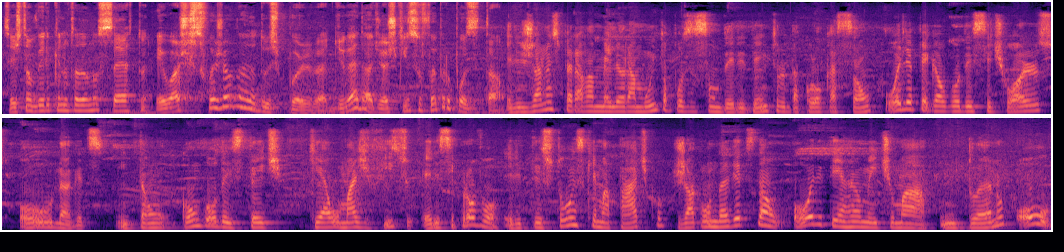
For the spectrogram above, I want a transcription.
Vocês estão vendo que não tá dando certo. Eu acho que isso foi jogada do Spurs, velho. De verdade, eu acho que isso foi proposital. Ele já não esperava melhorar muito a posição dele dentro da colocação, ou ele ia pegar o Golden State Warriors ou Nuggets. Então, com Golden State, que é o mais difícil, ele se provou. Ele testou um esquema tático, já com o Nuggets não. Ou ele tem realmente uma, um plano, ou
